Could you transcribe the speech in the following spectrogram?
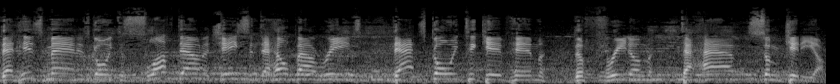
that his man is going to slough down adjacent to help out Reeves, that's going to give him the freedom to have some giddy up.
